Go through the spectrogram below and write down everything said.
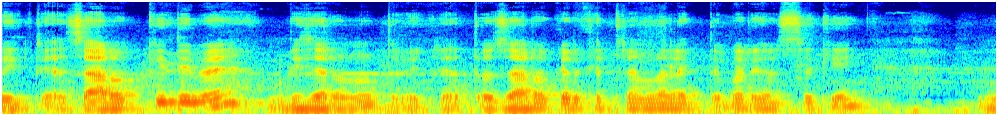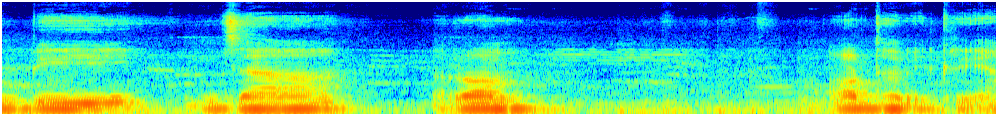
বিক্রিয়া জারক কি দিবে? বিজারণ অর্ধ বিক্রিয়া তো জারকের ক্ষেত্রে আমরা লিখতে পারি হচ্ছে কি? বিজারণ অর্ধ বিক্রিয়া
